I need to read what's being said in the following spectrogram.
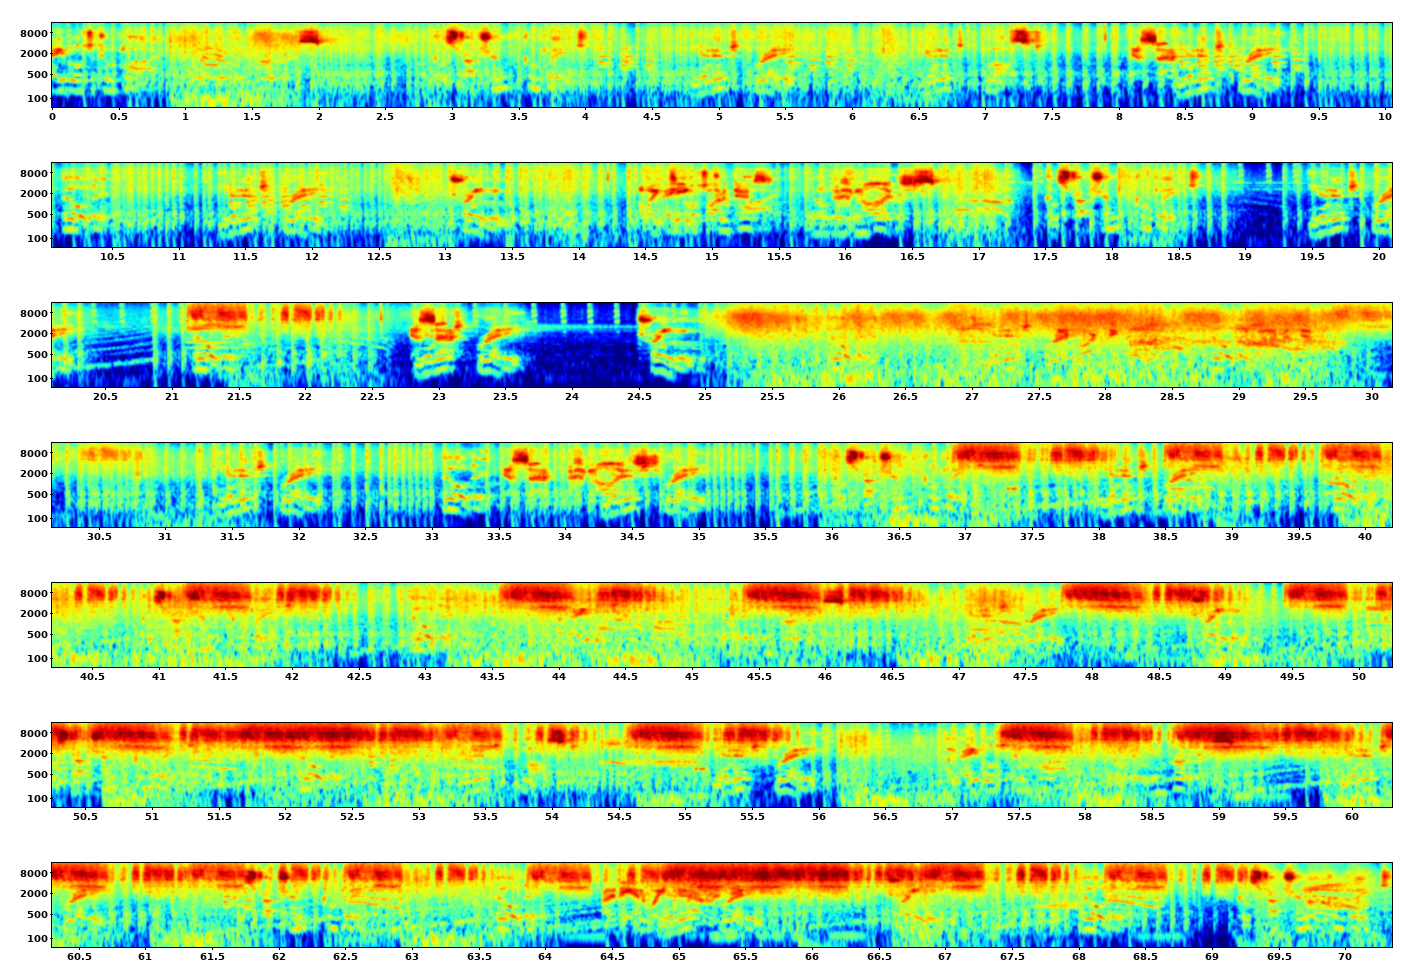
Unable to comply. Building in progress. Construction complete. Unit ready. Unit lost. Yes, sir. Unit ready. Building. Unit ready. Training. Awaiting to orders. comply. Building in progress. Construction complete. Unit ready. Building. Yes, sir. Unit ready. Training. Building. Unit ready. Reporting. Building. Unit ready. Building. Yes, sir. Acknowledged. Unit ready. Construction complete. Unit ready. Building. Construction complete. Building. Unable to comply. with Building in progress. Unit ready. Training. Construction complete. Building. Unit lost. Unit ready. Unable to comply. Building in progress. Unit ready. Construction complete. Building. Ready and waiting. Unit Affirmative. ready. Training. Building. Construction complete.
